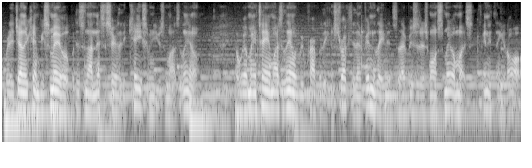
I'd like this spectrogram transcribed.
where they generally can be smelled, but this is not necessarily the case when you use a mausoleum. A well-maintained mausoleum would be properly constructed and ventilated so that visitors won't smell much, if anything at all.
